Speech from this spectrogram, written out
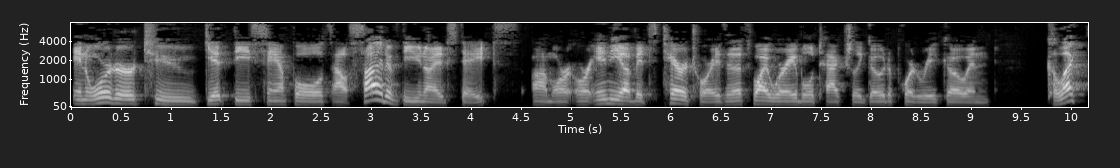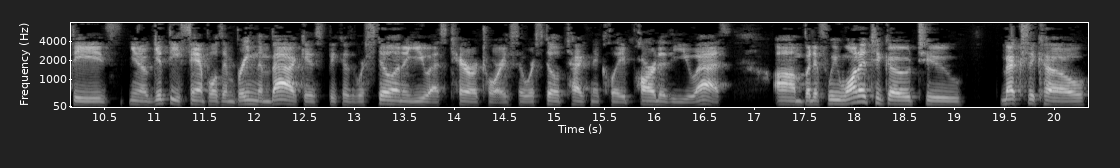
in order to get these samples outside of the United States um, or, or any of its territories, that's why we're able to actually go to Puerto Rico and collect these, you know, get these samples and bring them back is because we're still in a U.S. territory. So we're still technically part of the U.S. Um, but if we wanted to go to Mexico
